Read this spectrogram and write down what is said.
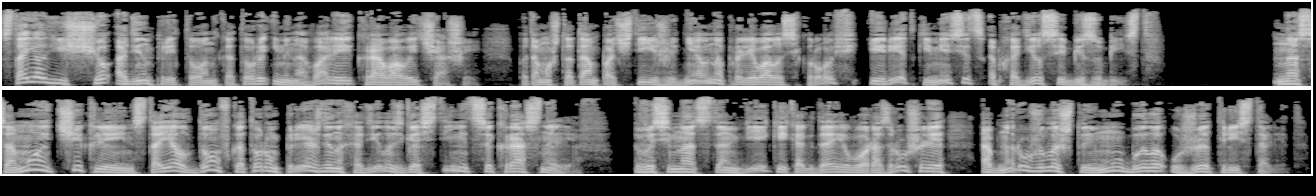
стоял еще один притон, который именовали «кровавой чашей», потому что там почти ежедневно проливалась кровь, и редкий месяц обходился без убийств. На самой Чиклейн стоял дом, в котором прежде находилась гостиница «Красный лев». В XVIII веке, когда его разрушили, обнаружилось, что ему было уже 300 лет.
